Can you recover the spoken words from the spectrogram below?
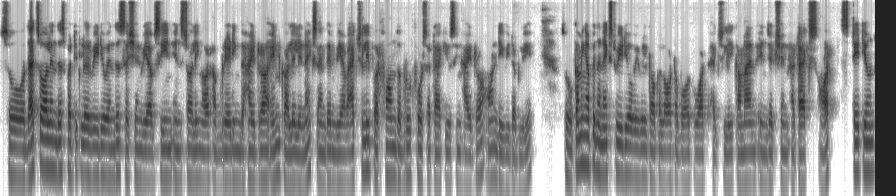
So that's all in this particular video. In this session we have seen installing or upgrading the hydra in kali linux. And then we have actually performed the brute force attack using hydra on dvwa so coming up in the next video, we will talk a lot about what actually command injection attacks are. Stay tuned.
